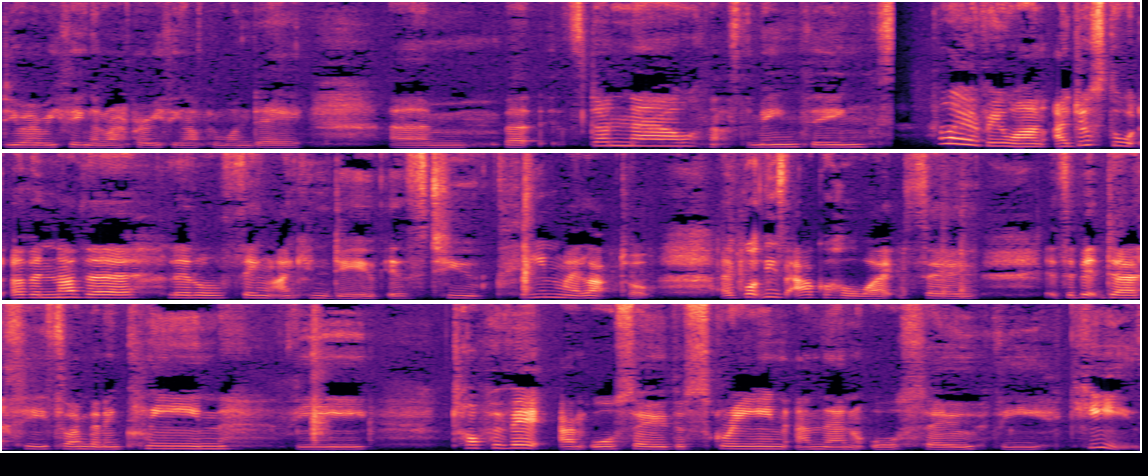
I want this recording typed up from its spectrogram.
do everything and wrap everything up in one day. Um, but it's done now, that's the main thing. Hello everyone, I just thought of another little thing I can do is to clean my laptop. I've got these alcohol wipes so it's a bit dirty so I'm going to clean the top of it and also the screen and then also the keys.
